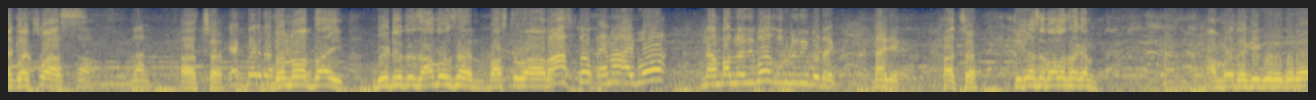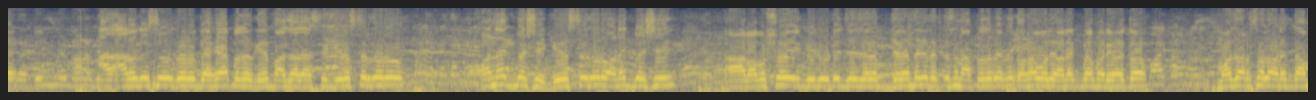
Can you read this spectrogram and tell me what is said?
এক লাখ পাঁচ। আচ্ছা। ধন্যবাদ ভাই। ভিডিওতে যা বলছেন বাস্তব আর বাস্তব এনা আইবো নাম্বার লই দিব গরু দিব ডাইরেক্ট আচ্ছা ঠিক আছে ভালো থাকেন। আমরা দেখি গরু করে আর আরও কিছু গরু দেখাই আপনাদেরকে। বাজারে আজকে গৃহস্থের গরু অনেক বেশি, গৃহস্থের গরু অনেক বেশি। আর অবশ্যই ভিডিওটি যে যেখান থেকে দেখতেছেন, আপনাদেরকে একটা কথা বলি, অনেক ব্যাপারই হয়তো মজার চলে অনেক দাম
